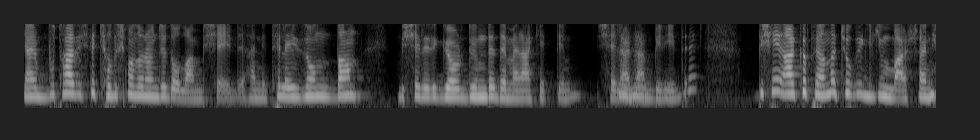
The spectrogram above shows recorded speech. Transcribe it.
yani bu tarz işte çalışmadan önce de olan bir şeydi. Hani televizyondan bir şeyleri gördüğümde de merak ettiğim şeylerden biriydi. Bir şeyin arka planında çok ilgim var. Hani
